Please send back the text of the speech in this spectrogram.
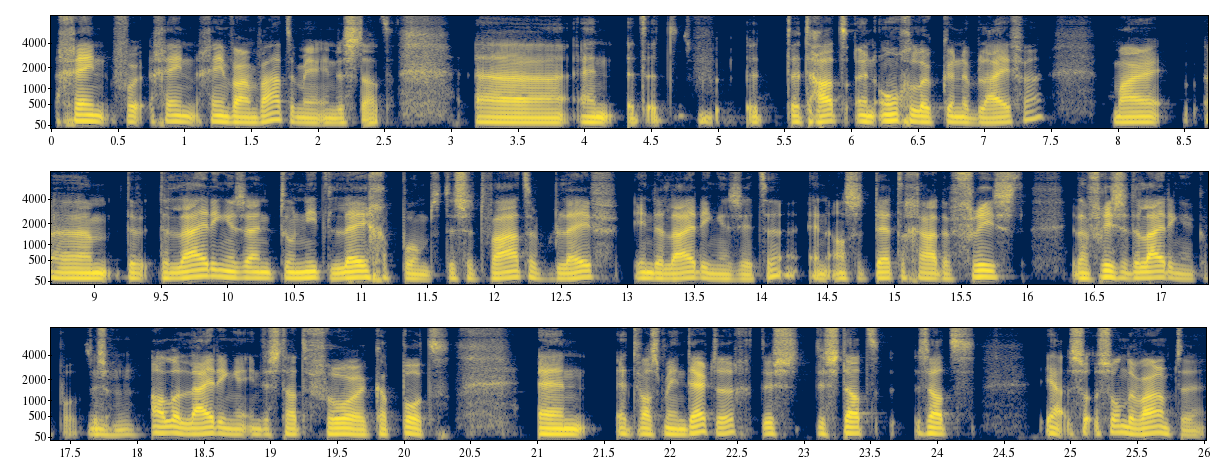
geen, voor, geen, geen warm water meer in de stad. En het, het, het had een ongeluk kunnen blijven. Maar ehm, de, de leidingen zijn toen niet leeggepompt. Dus het water bleef in de leidingen zitten. En als het 30 graden vriest, dan vriezen de leidingen kapot. Dus Mhm. alle leidingen in de stad vroren kapot. En het was min 30, dus de stad zat ja, zonder warmte.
